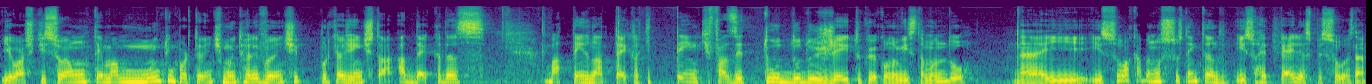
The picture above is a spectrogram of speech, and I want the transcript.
E eu acho que isso é um tema muito importante, muito relevante, porque a gente está há décadas batendo na tecla que tem que fazer tudo do jeito que o economista mandou. Né? E isso acaba nos sustentando, isso repele as pessoas. Né?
